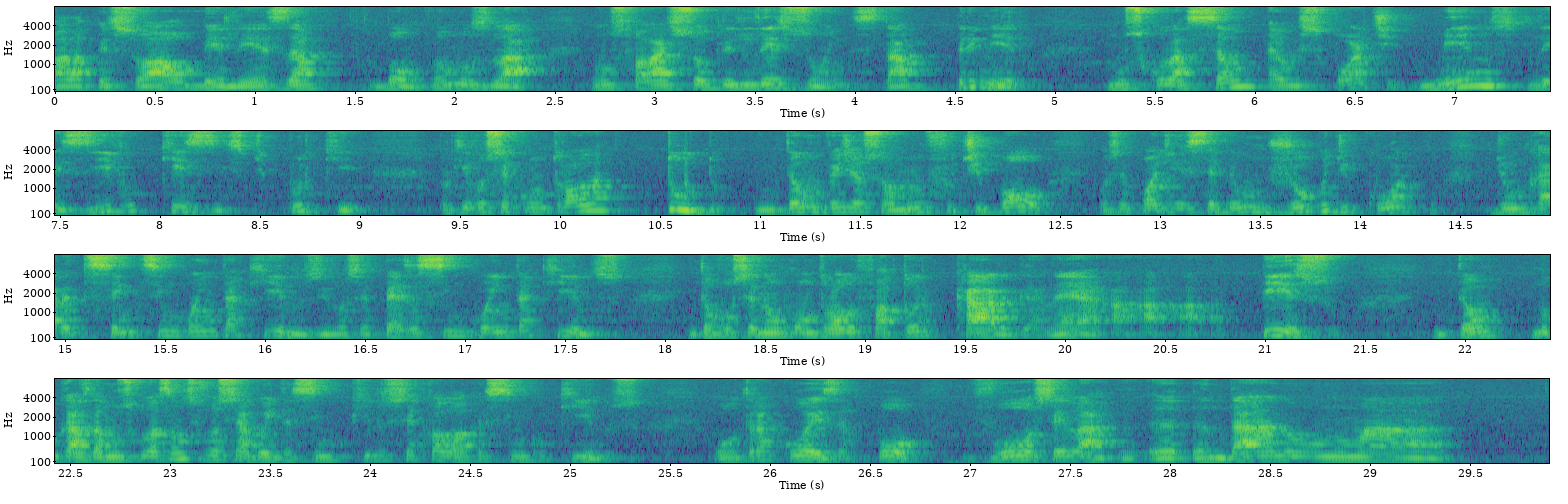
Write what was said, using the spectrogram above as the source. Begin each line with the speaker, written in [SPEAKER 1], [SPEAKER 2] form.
[SPEAKER 1] Fala pessoal, beleza? Bom, vamos lá. Vamos falar sobre lesões, tá? Primeiro, musculação é o esporte menos lesivo que existe. Por quê? Porque você controla tudo. Então veja só, num futebol você pode receber um jogo de corpo de um cara de 150 quilos e você pesa 50 quilos. Então você não controla o fator carga, né? A, a, a peso. Então, no caso da musculação, se você aguenta 5 quilos, você coloca 5 quilos. Outra coisa, pô, vou, sei lá, andar numa,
